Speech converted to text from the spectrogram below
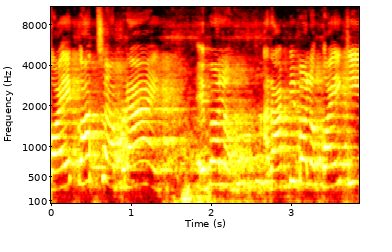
কয়ে কচ্ছপ, রাইট। এ বলো আর আপনি বলো, কয়ে কি?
